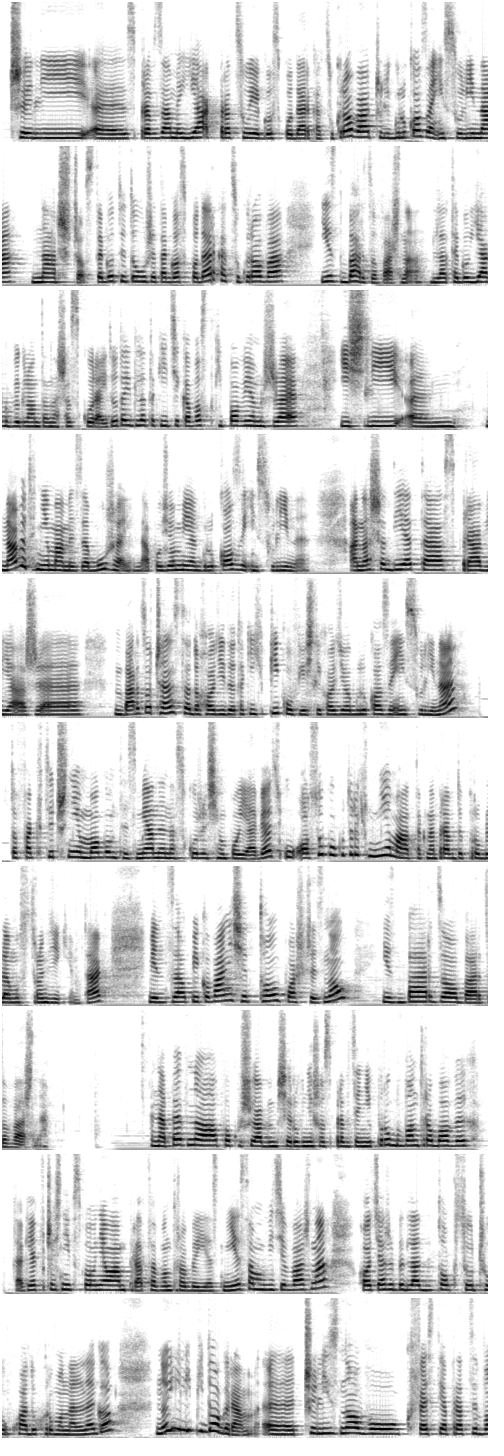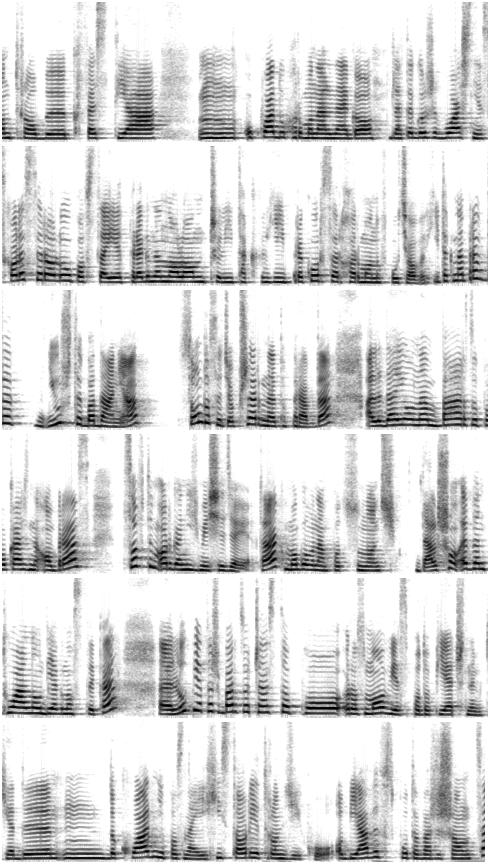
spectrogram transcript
czyli e, sprawdzamy, jak pracuje gospodarka cukrowa, czyli glukoza, insulina na czczo. Z tego tytułu, że ta gospodarka cukrowa jest bardzo ważna dla tego, jak wygląda nasza skóra. I tutaj dla takiej ciekawostki powiem, że jeśli e, nawet nie mamy zaburzeń na poziomie glukozy, insuliny, a nasza dieta sprawia, że bardzo często dochodzi do takich pików, jeśli chodzi o glukozę i insulinę, to faktycznie mogą te zmiany na skórze się pojawiać u osób, u których nie ma tak naprawdę problemu z trądzikiem, tak? Więc zaopiekowanie się tą płaszczyzną jest bardzo, bardzo ważne. Na pewno pokusiłabym się również o sprawdzenie prób wątrobowych. Tak jak wcześniej wspomniałam, praca wątroby jest niesamowicie ważna, chociażby dla detoksu czy układu hormonalnego. No i lipidogram, e, czyli znowu kwestia pracy wątroby, kwestia um, układu hormonalnego, dlatego że właśnie z cholesterolu powstaje pregnenolon, czyli taki prekursor hormonów płciowych. I tak naprawdę już te badania Są dosyć obszerne, to prawda, ale dają nam bardzo pokaźny obraz, co w tym organizmie się dzieje, tak? Mogą nam podsunąć dalszą ewentualną diagnostykę, e, lub ja też bardzo często po rozmowie z podopiecznym, kiedy mm, dokładnie poznaję historię trądziku, objawy współtowarzyszące,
